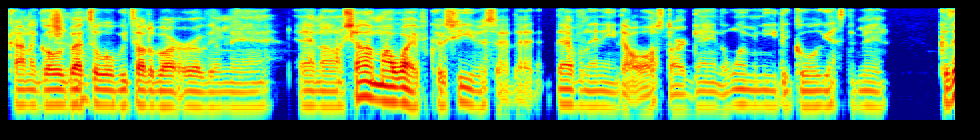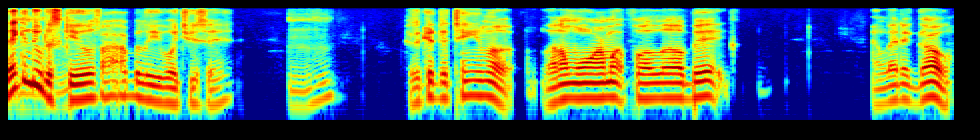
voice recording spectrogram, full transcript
Kind of For goes back to what we talked about earlier, man. And uh, shout out my wife because she even said that definitely need the All Star game. The women need to go against the men because they can do the Mhm. skills. I, I believe what you said. Mhm. Just get the team up, let them warm up for a little bit, and let it go.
